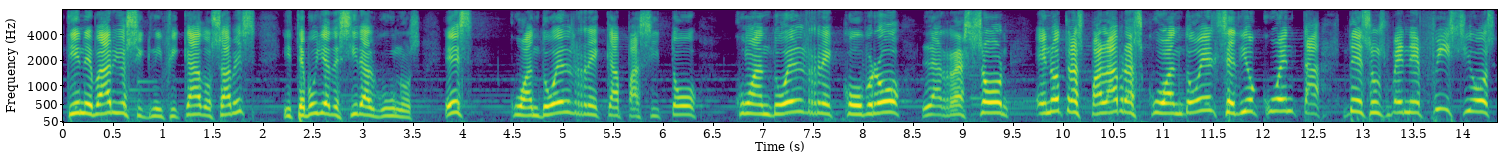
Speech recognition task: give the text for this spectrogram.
tiene varios significados, ¿sabes? Y te voy a decir algunos. Es cuando él recapacitó, cuando él recobró la razón. En otras palabras, cuando él se dio cuenta de sus beneficios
